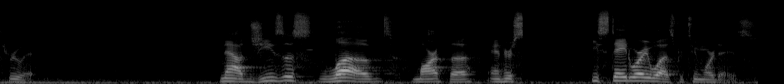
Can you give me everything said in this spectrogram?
through it. Now, Jesus loved Martha and her. He stayed where he was for two more days.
